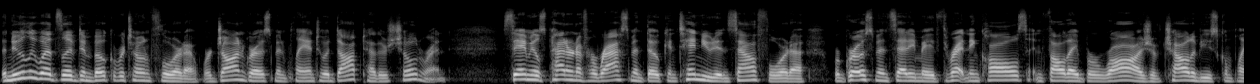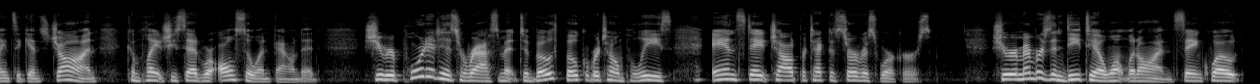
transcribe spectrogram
The newlyweds lived in Boca Raton, Florida, where John Grossman planned to adopt Heather's children. Samuel's pattern of harassment, though, continued in South Florida, where Grossman said he made threatening calls and filed a barrage of child abuse complaints against John, complaints she said were also unfounded. She reported his harassment to both Boca Raton police and state child protective service workers. She remembers in detail what went on, saying, quote,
